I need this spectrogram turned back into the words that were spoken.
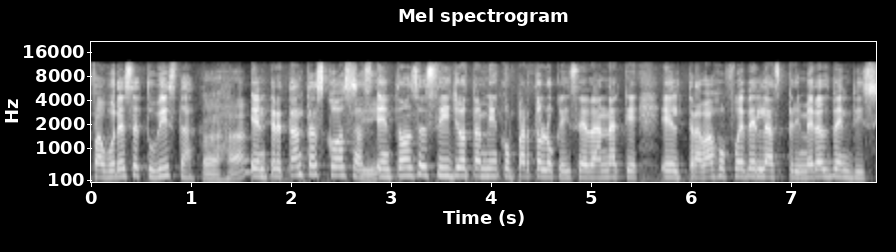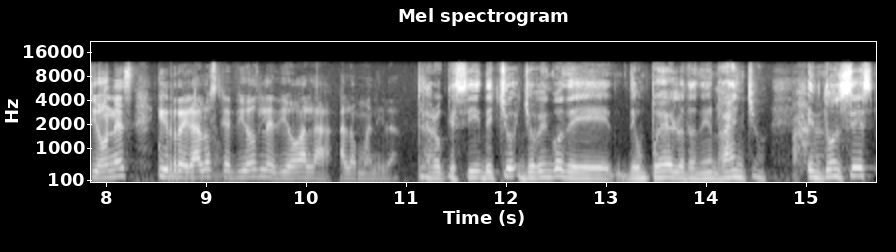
favorece tu vista, Ajá. entre tantas cosas. Sí. Entonces sí, yo también comparto lo que dice Dana, que el trabajo fue de las primeras bendiciones y regalos que Dios le dio a la, a la humanidad. Claro que sí. De hecho, yo vengo de, de un pueblo, también rancho. Entonces,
